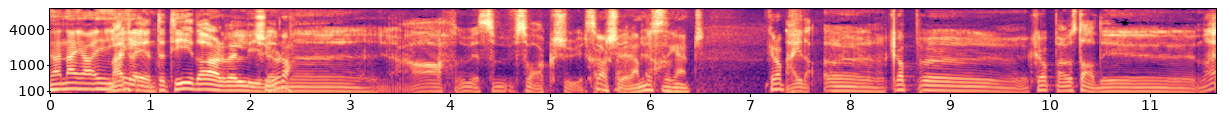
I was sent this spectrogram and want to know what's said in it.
Nei, nei, ja, jeg, nei, fra én til ti, da er det vel livet en Ja, svak sjuer. Svak sjuer, ja, men det er ikke så gærent. Kropp? Nei da. Øh, kropp, øh, kropp, er jo stadig Nei,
